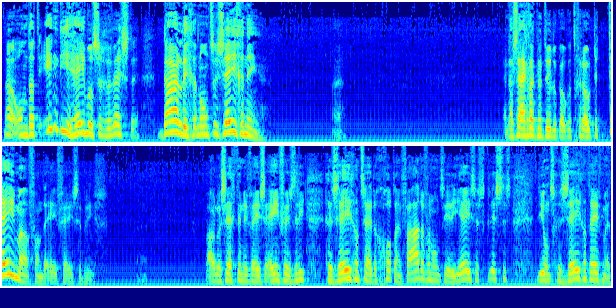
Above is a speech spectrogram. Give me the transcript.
Nou, omdat in die hemelse gewesten, daar liggen onze zegeningen. En dat is eigenlijk natuurlijk ook het grote thema van de Efezebrief. Paulus zegt in Efeze 1, vers 3: Gezegend zij de God en Vader van onze Heer Jezus Christus, die ons gezegend heeft met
